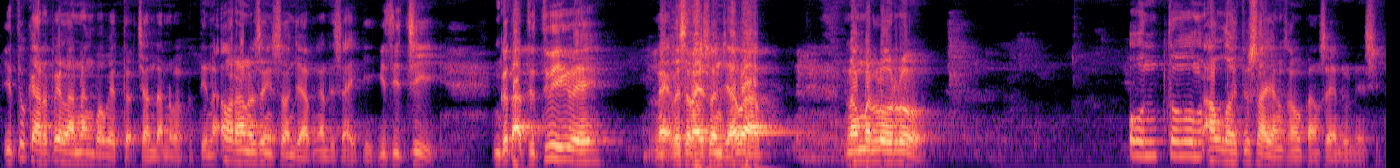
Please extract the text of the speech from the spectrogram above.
Itu karpe lanang bawa wedok jantan bawa betina. Ora ono sing iso jawab nganti saiki. Iki siji. Engko tak dudui kowe. Nek wis ora jawab. Nomor loro, Untung Allah itu sayang sama bangsa Indonesia.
